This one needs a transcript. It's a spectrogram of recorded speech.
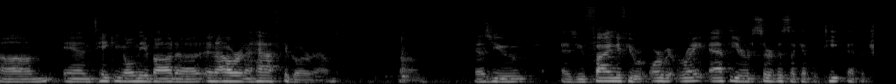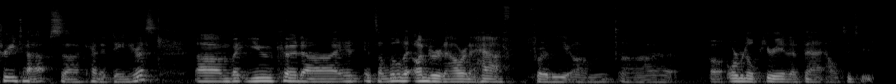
um, and taking only about a, an hour and a half to go around. Um, as you as you find if you orbit right at the Earth's surface, like at the at the treetops, uh, kind of dangerous. Um, but you could, uh, it, it's a little bit under an hour and a half for the um, uh, uh orbital period at that altitude.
